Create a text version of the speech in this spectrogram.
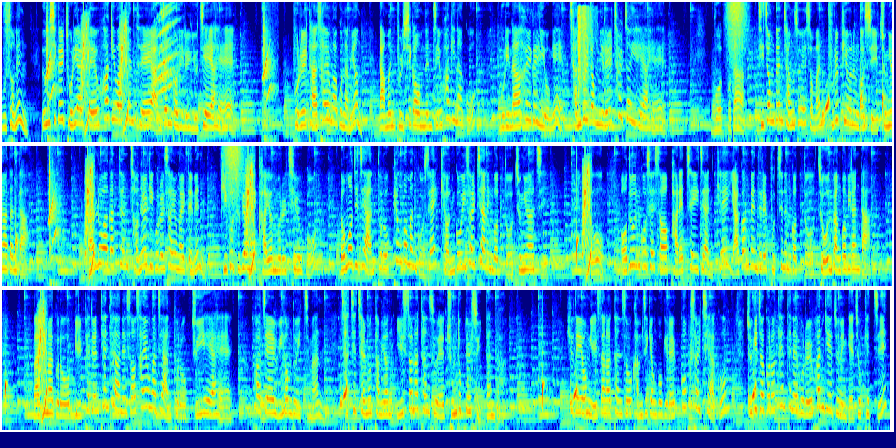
우선은 음식을 조리할 때 화기와 텐트의 안전거리를 유지해야 해. 불을 다 사용하고 나면 남은 불씨가 없는지 확인하고 물이나 흙을 이용해 잔불 정리를 철저히 해야 해. 무엇보다 지정된 장소에서만 불을 피우는 것이 중요하단다. 난로와 같은 전열 기구를 사용할 때는 기구 주변에 가연물을 치우고 넘어지지 않도록 평범한 곳에 견고히 설치하는 것도 중요하지. 또 어두운 곳에서 발에 채이지 않게 야광 밴드를 붙이는 것도 좋은 방법이란다. 마지막으로 밀폐된 텐트 안에서 사용하지 않도록 주의해야 해. 화재의 위험도 있지만 자칫 잘못하면 일산화탄소에 중독될 수 있단다. 휴대용 일산화탄소 감지 경보기를 꼭 설치하고 주기적으로 텐트 내부를 환기해 주는 게 좋겠지.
